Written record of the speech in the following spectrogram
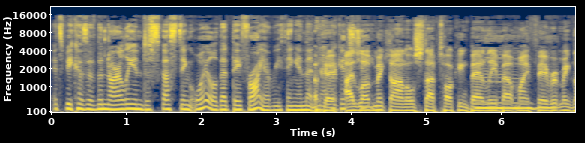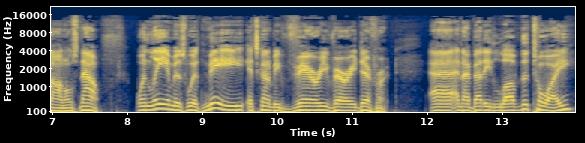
It's because of the gnarly and disgusting oil that they fry everything in that never Okay. gets I love. McDonald's. Stop talking badly about my favorite McDonald's. Now, when Liam is with me, it's going to be very, very different. Uh, and I bet he loved the toy.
